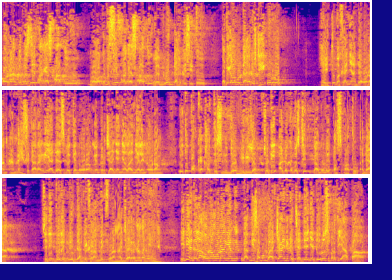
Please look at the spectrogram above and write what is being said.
orang ke masjid pakai sepatu, bawa ke masjid pakai sepatu dan ludah di situ. Tapi kalau ludah harus diuruk. Ya itu makanya ada orang aneh sekarang ini ada sebagian orang yang kerjaannya nyala-nyalain orang. Itu pakai hadis ya. Jadi ada ke masjid nggak mau lepas sepatu, ada. Jadi boleh meludah di keramik kurang ajar namanya. Ini adalah orang-orang yang nggak bisa membaca ini kejadiannya dulu seperti apa.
